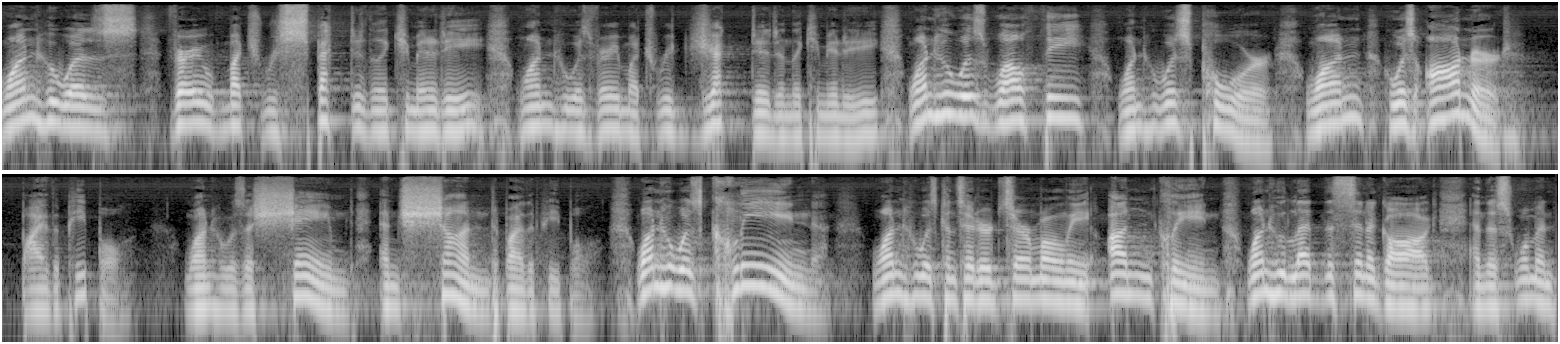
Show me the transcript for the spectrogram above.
one who was very much respected in the community, one who was very much rejected in the community, one who was wealthy, one who was poor, one who was honored by the people, one who was ashamed and shunned by the people, one who was clean one who was considered ceremonially unclean, one who led the synagogue, and this woman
